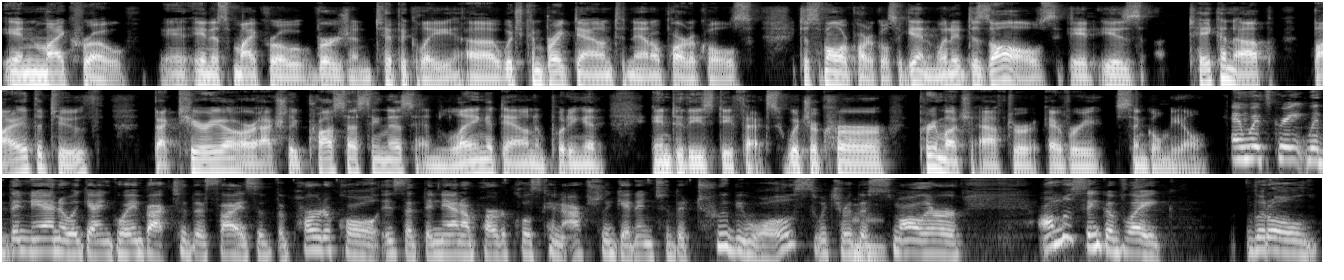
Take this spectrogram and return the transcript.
in micro in its micro version, typically, uh, which can break down to nanoparticles, to smaller particles. Again, when it dissolves, it is taken up by the tooth. Bacteria are actually processing this and laying it down and putting it into these defects, which occur pretty much after every single meal. And what's great with the nano, again, going back to the size of the particle, is that the nanoparticles can actually get into the tubules, which are the mm. smaller, almost think of like little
